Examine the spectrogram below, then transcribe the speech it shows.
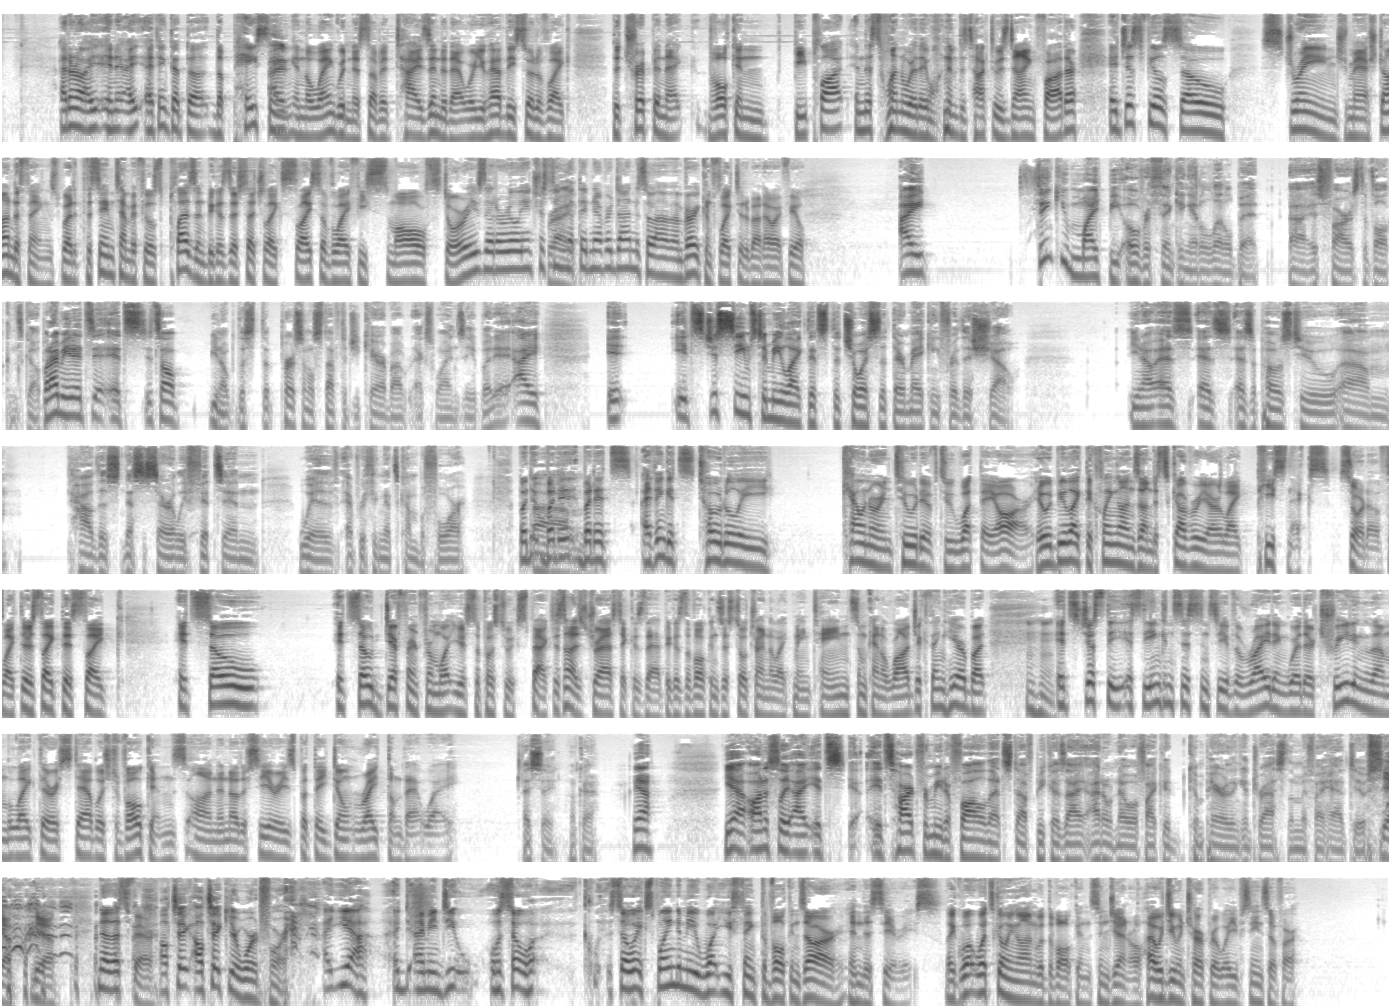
I don't know. I, and I, I, think that the the pacing I, and the languidness of it ties into that, where you have these sort of like the trip in that Vulcan B plot in this one where they want him to talk to his dying father. It just feels so strange mashed onto things, but at the same time, it feels pleasant because they're such like slice of lifey small stories that are really interesting right. that they've never done. So I'm, I'm very conflicted about how I feel. I think you might be overthinking it a little bit uh, as far as the Vulcans go, but I mean, it's it's it's all you know the, the personal stuff that you care about X, Y, and Z. But it, I it just seems to me like that's the choice that they're making for this show. You know, as as as opposed to um, how this necessarily fits in with everything that's come before. But um, but it, but it's I think it's totally counterintuitive to what they are. It would be like the Klingons on Discovery are like peaceniks, sort of. Like there's like this like it's so it's so different from what you're supposed to expect. It's not as drastic as that because the Vulcans are still trying to like maintain some kind of logic thing here, but mm-hmm. it's just the it's the inconsistency of the writing where they're treating them like they're established Vulcans on another series, but they don't write them that way. I see. Okay. Yeah. Yeah, honestly, I it's it's hard for me to follow that stuff because I, I don't know if I could compare and contrast them if I had to. So Yeah, yeah. No, that's fair. I'll take I'll take your word for it. I, yeah, I, I mean, do you so? So, explain to me what you think the Vulcans are in this series. Like, what what's going on with the Vulcans in general? How would you interpret what you've seen so far?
